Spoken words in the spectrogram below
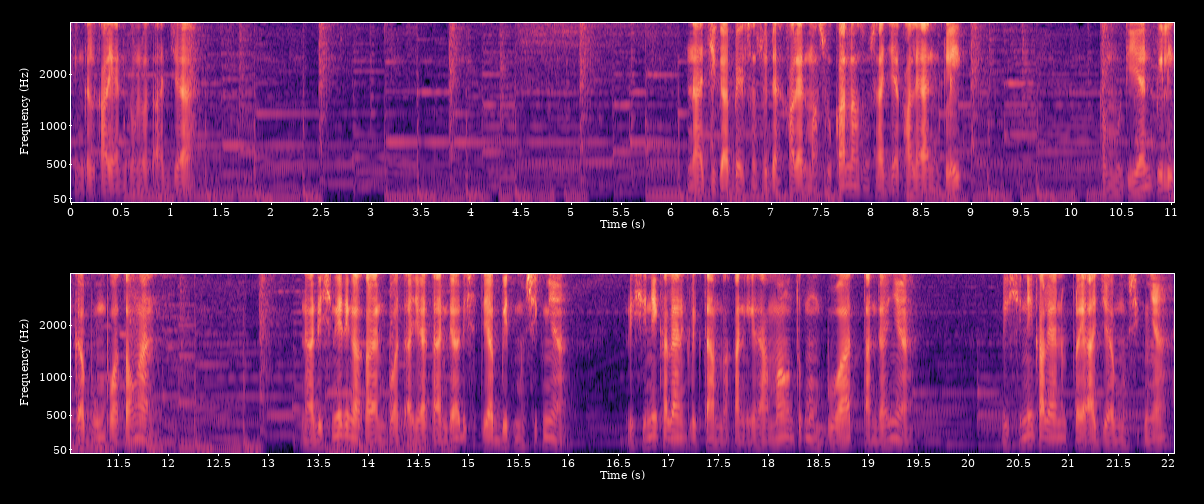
tinggal kalian download aja. Nah, jika backsound sudah kalian masukkan, langsung saja kalian klik kemudian pilih gabung potongan. Nah, di sini tinggal kalian buat aja tanda di setiap bit musiknya. Di sini kalian klik tambahkan irama untuk membuat tandanya. Di sini kalian play aja musiknya.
